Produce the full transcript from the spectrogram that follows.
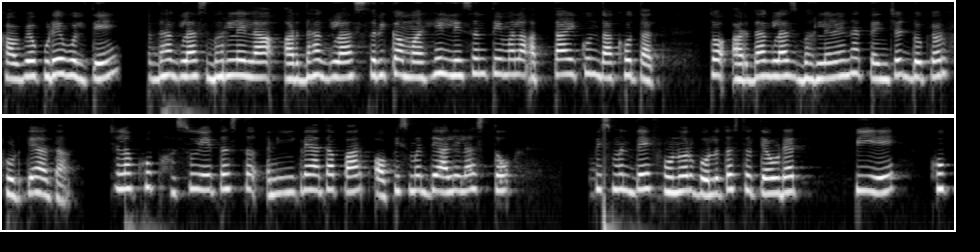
काव्य पुढे बोलते अर्धा ग्लास भरलेला अर्धा ग्लास रिकामा हे लेसन ते मला आत्ता ऐकून दाखवतात. तो अर्धा ग्लास भरलेला ना त्यांच्याच डोक्यावर फुटते आता. त्याला खूप हसू येत असतं आणि इकडे आता पार्थ ऑफिसमध्ये आलेला असतो. ऑफिसमध्ये फोनवर बोलत असतो तेवढ्यात पी ए खूप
